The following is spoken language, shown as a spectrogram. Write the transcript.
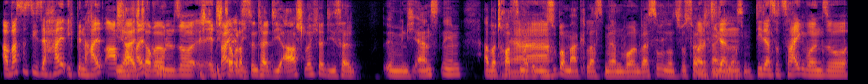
Aber was ist diese halb, ich bin halb Arschloch, Ja, ich halb glaube- cool? So, Ich, ich glaube, das sind halt die Arschlöcher, die es halt irgendwie nicht ernst nehmen, aber trotzdem Ja. halt in den Supermarkt gelassen werden wollen, weißt du? Sonst wirst du halt Oder nicht die dann, die dann so zeigen wollen, so,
